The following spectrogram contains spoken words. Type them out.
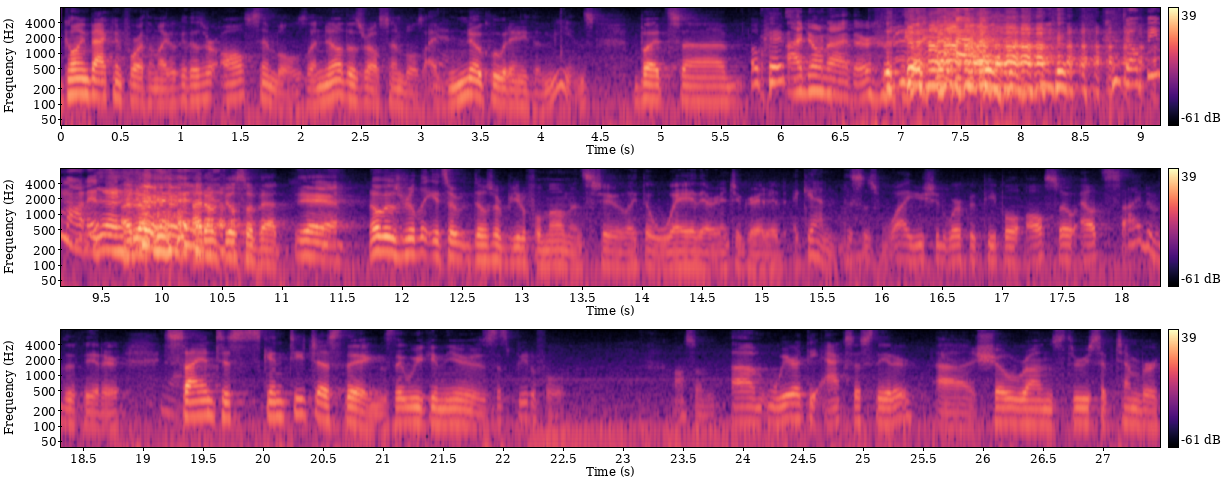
going back and forth. I'm like, okay, those are all symbols. I know those are all symbols. I have Yeah. no clue what any of them means. But um, okay, I don't either. Don't be modest. I don't, I don't feel so bad. yeah, yeah. No, it was really it's a those are beautiful moments too, like the way they're integrated. Again, this is why you should work with people also outside of the theater. Scientists can teach us things that we can use. That's beautiful. Awesome. Um, we're at the Access Theater. Uh, show runs through September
